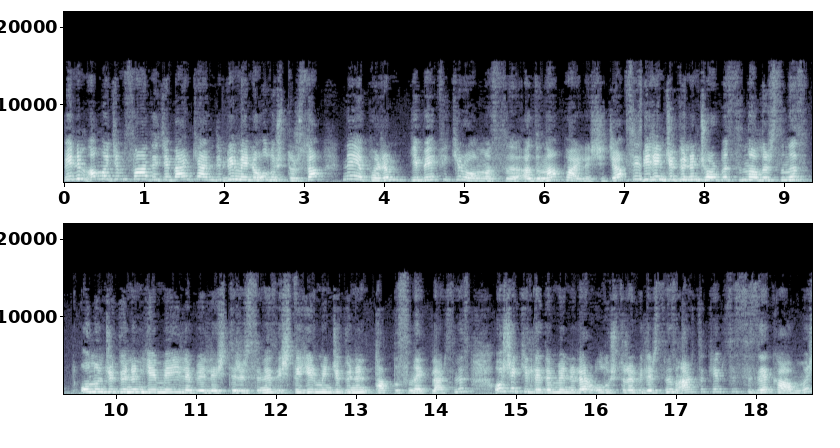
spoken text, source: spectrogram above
Benim amacım sadece ben kendi bir menü oluştursam ne yaparım gibi fikir olması adına paylaşacağım. Siz birinci günün çorbasını alırsınız. 10. günün yemeğiyle birleştirirsiniz. İşte 20. günün tatlısını eklersiniz. O şekilde de menüler oluşturabilirsiniz. Artık hepsi size kalmış.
